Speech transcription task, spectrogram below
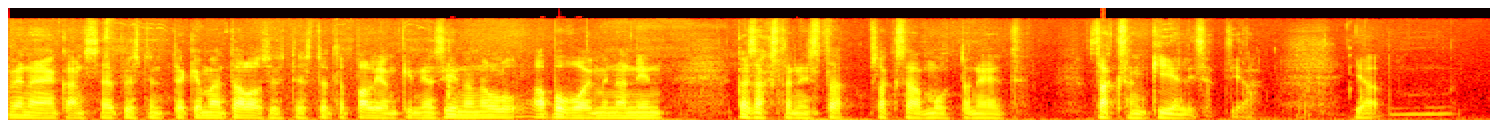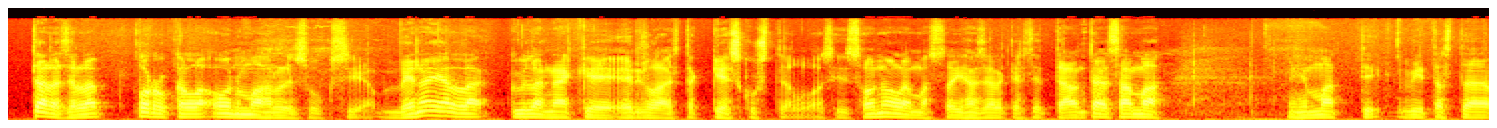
Venäjän kanssa ja pystynyt tekemään talousyhteistyötä paljonkin. Ja siinä on ollut apuvoimina niin Kazakstanista Saksaan muuttaneet saksankieliset. Ja, ja tällaisella porukalla on mahdollisuuksia. Venäjällä kyllä näkee erilaista keskustelua. Siis on olemassa ihan selkeästi, tämä on tämä sama, mihin Matti viittasi tämä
